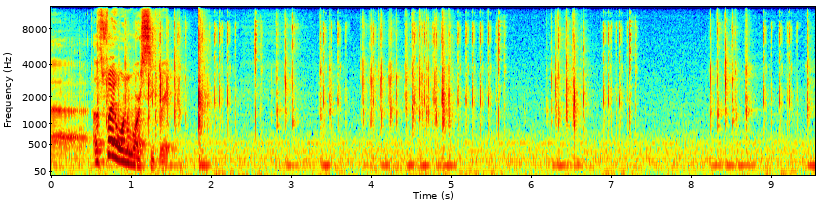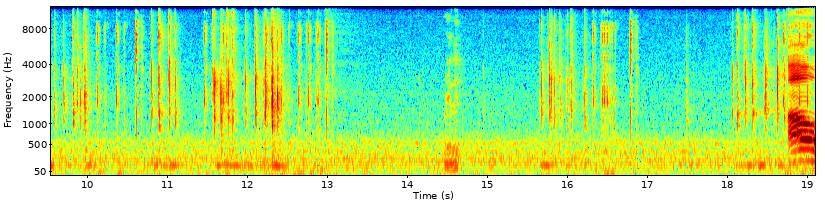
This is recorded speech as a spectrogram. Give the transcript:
Uh, let's find one more secret. Really? Oh,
